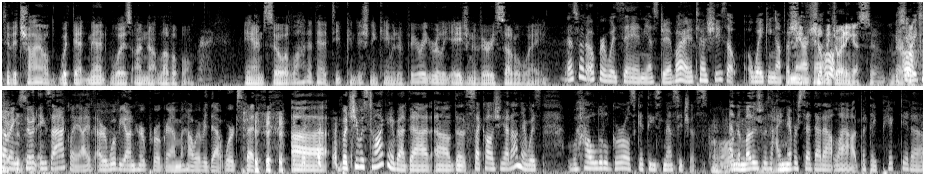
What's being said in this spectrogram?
to the child, what that meant was I'm not lovable. Right. And so a lot of that deep conditioning came at a very early age in a very subtle way. Mm-hmm. That's what Oprah was saying yesterday. Boy, I tell you, she's a, waking up America. she'll be joining us soon. our She'll be coming in- soon. Exactly. I, or we'll be on her program, however that works. But, uh, but she was talking about that. Uh, the psychology she had on there was how little girls get these messages, and the mothers was. I never said that out loud, but they picked it up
